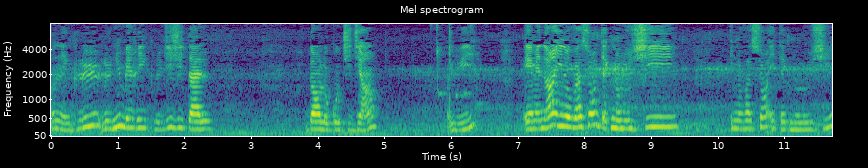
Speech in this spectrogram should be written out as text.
on inclut le numérique, le digital dans le quotidien. Oui. Et maintenant, innovation, technologie, innovation et technologie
